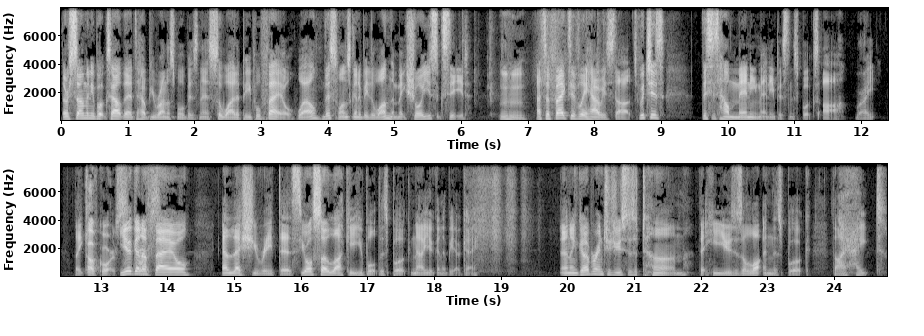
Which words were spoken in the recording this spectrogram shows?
There are so many books out there to help you run a small business, so why do people fail? Well, this one's going to be the one that makes sure you succeed. Mm-hmm. That's effectively how he starts, which is this is how many, many business books are, right? Like, of course, you're going to fail unless you read this. You're so lucky you bought this book. Now you're going to be okay. And then Gerber introduces a term that he uses a lot in this book that I hate.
